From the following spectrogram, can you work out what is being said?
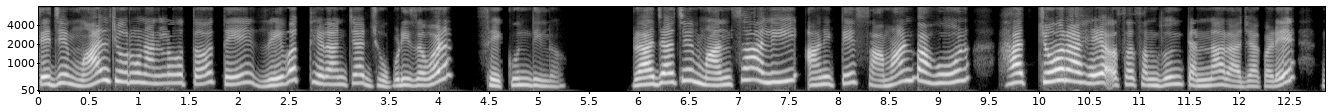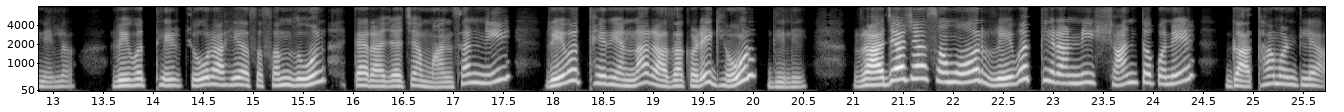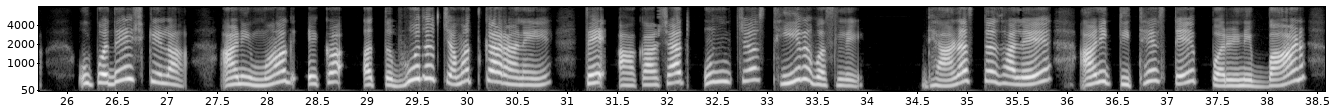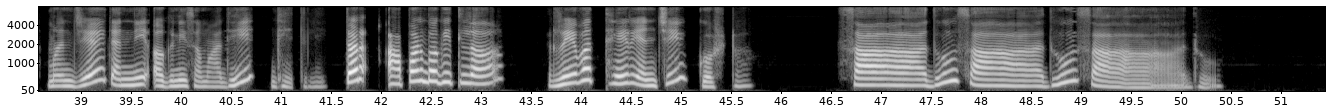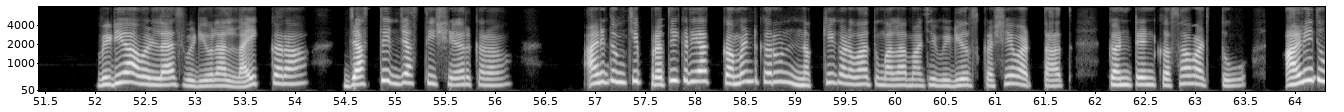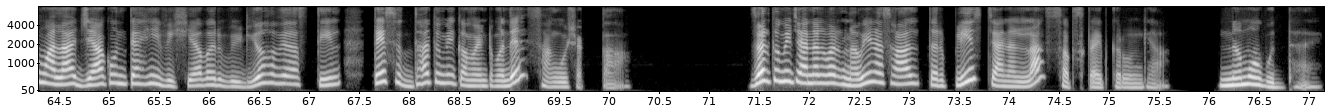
ते जे माल चोरून आणलं होतं ते रेवत थेरांच्या झोपडीजवळ फेकून दिलं. राजाचे माणसं आली आणि ते सामान पाहून हा चोर आहे असं समजून त्यांना राजाकडे नेलं. रेवत थेर चोर आहे असं समजून त्या राजाच्या माणसांनी रेवत थेर यांना राजाकडे घेऊन गेले. राजाच्या समोर रेवतथेरांनी शांतपणे गाथा म्हटल्या उपदेश केला आणि मग एका अद्भुत चमत्काराने ते आकाशात उंच स्थिर बसले. ध्यानस्थ झाले आणि तिथेच ते परिनिब्बाण म्हणजे त्यांनी अग्निसमाधी घेतली. तर आपण बघितलं रेवत थेर यांची गोष्ट. साधू साधू साधू. व्हिडिओ आवडल्यास व्हिडिओला लाईक करा जास्तीत जास्ती शेअर करा. आणि तुमची प्रतिक्रिया कमेंट करून नक्की कळवा तुम्हाला माझे व्हिडिओज कसे वाटतात कंटेंट कसा वाटतो आणि तुम्हाला ज्या कोणत्याही विषयावर व्हिडिओ हवे असतील ते सुद्धा तुम्ही कमेंटमध्ये सांगू शकता. जर तुम्ही चॅनलवर नवीन असाल तर प्लीज चॅनलला सबस्क्राईब करून घ्या. नमो बुद्धाय.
